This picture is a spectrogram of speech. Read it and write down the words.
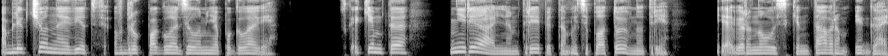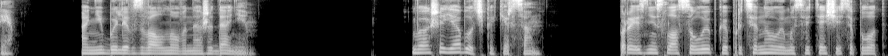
Облегченная ветвь вдруг погладила меня по голове. С каким-то нереальным трепетом и теплотой внутри я вернулась к кентаврам и Гарри. Они были взволнованы ожиданием. «Ваше яблочко, Кирсан», — произнесла с улыбкой и протянула ему светящийся плод.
